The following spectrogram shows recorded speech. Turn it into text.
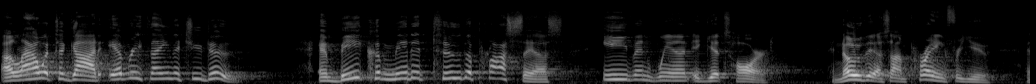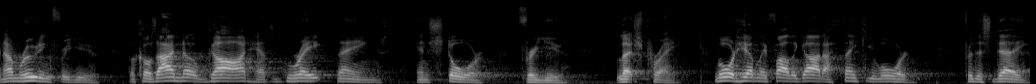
Allow it to guide everything that you do. And be committed to the process even when it gets hard. And know this I'm praying for you and I'm rooting for you because I know God has great things in store for you. Let's pray. Lord, Heavenly Father God, I thank you, Lord, for this day.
